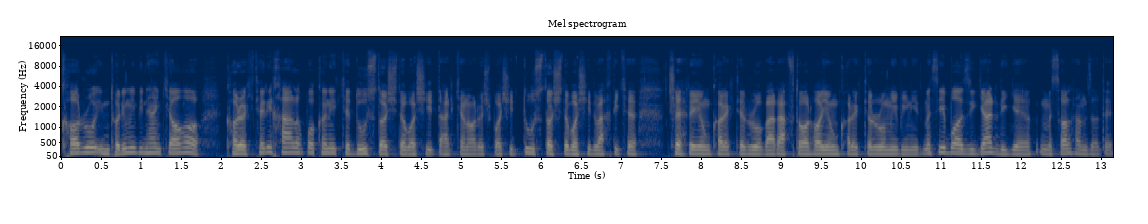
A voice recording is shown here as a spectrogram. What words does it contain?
کار رو اینطوری می‌بینن که آقا کاراکتری خلق بکنید که دوست داشته باشید در کنارش باشید دوست داشته باشید وقتی که چهره اون کاراکتر رو و رفتارهای اون کاراکتر رو می‌بینید. مثل یه بازیگر دیگه مثال هم زده.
